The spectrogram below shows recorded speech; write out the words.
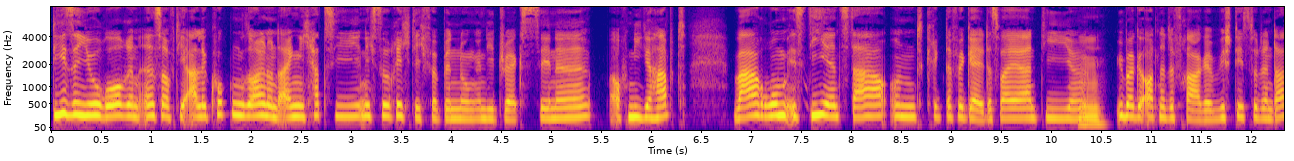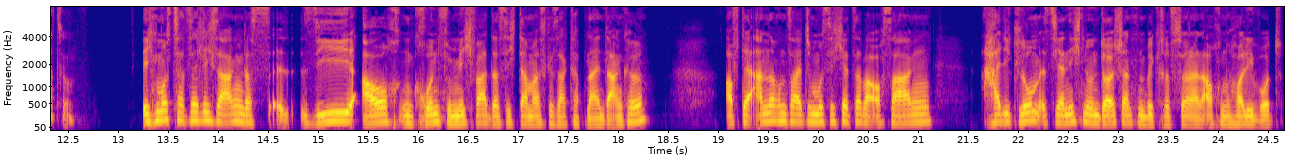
diese Jurorin ist, auf die alle gucken sollen. Und eigentlich hat sie nicht so richtig Verbindung in die Drag-Szene, auch nie gehabt. Warum ist die jetzt da und kriegt dafür Geld? Das war ja die äh, Mhm. übergeordnete Frage. Wie stehst du denn dazu? Ich muss tatsächlich sagen, dass äh, sie auch ein Grund für mich war, dass ich damals gesagt habe, nein, danke. Auf der anderen Seite muss ich jetzt aber auch sagen, Heidi Klum ist ja nicht nur in Deutschland ein Begriff, sondern auch in Hollywood.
